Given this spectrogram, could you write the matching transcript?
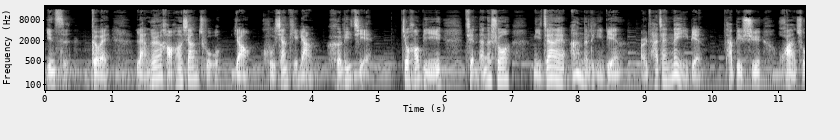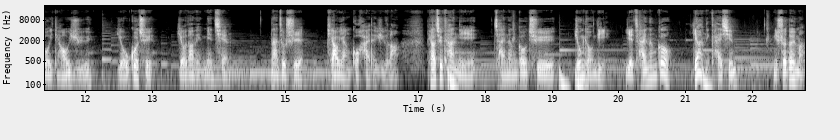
因此。各位，两个人好好相处，要互相体谅和理解。就好比简单的说，你在岸的另一边，而他在那一边，他必须化作一条鱼游过去，游到你面前，那就是漂洋过海的鱼了。漂去看你，才能够去拥有你，也才能够让你开心，你说对吗？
